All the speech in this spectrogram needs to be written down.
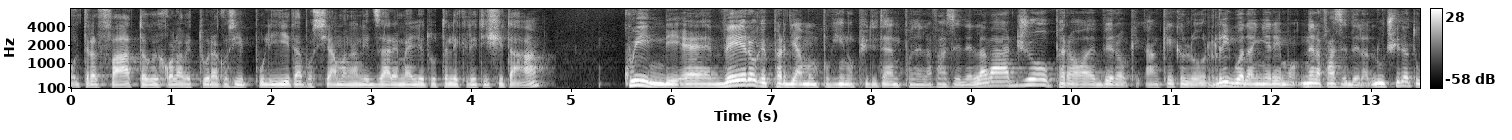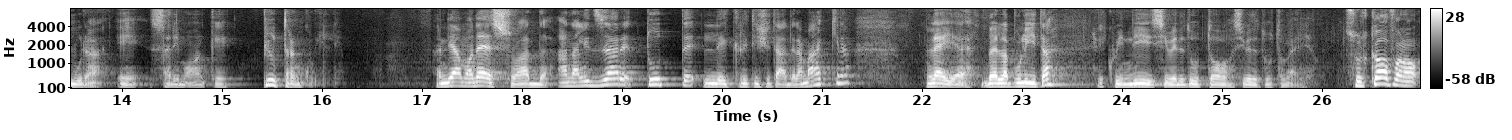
Oltre al fatto che con la vettura così pulita possiamo analizzare meglio tutte le criticità, Quindi è vero che perdiamo un pochino più di tempo nella fase del lavaggio, però è vero che anche che lo riguadagneremo nella fase della lucidatura e saremo anche più tranquilli. Andiamo adesso ad analizzare tutte le criticità della macchina. Lei è bella pulita e quindi si vede tutto, si vede tutto meglio. Sul cofano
